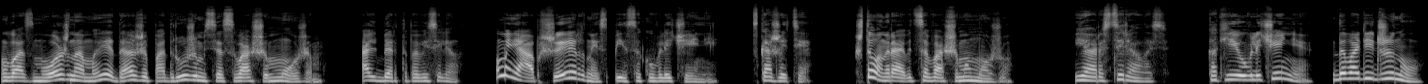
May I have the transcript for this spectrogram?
«Возможно, мы даже подружимся с вашим мужем», — Альберто повеселел. «У меня обширный список увлечений. Скажите, что нравится вашему мужу?» Я растерялась. Какие увлечения? Доводить жену.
